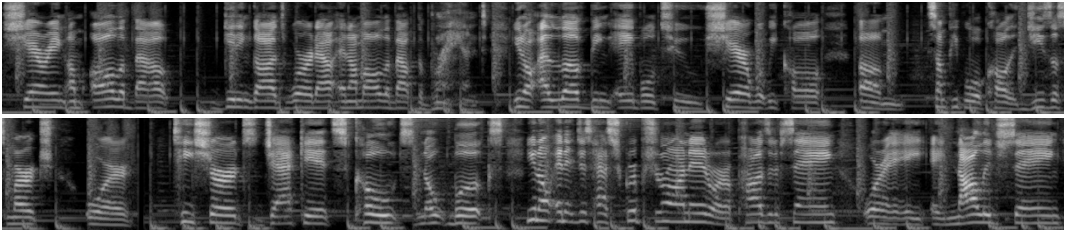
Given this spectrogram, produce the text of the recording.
sharing, I'm all about getting God's word out, and I'm all about the brand. You know, I love being able to share what we call, um, some people will call it Jesus merch or t-shirts jackets coats notebooks you know and it just has scripture on it or a positive saying or a, a knowledge saying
